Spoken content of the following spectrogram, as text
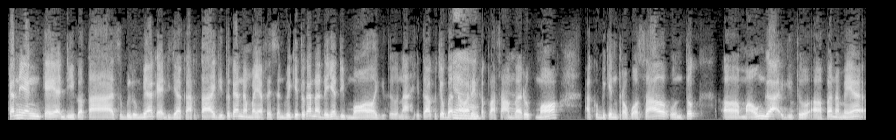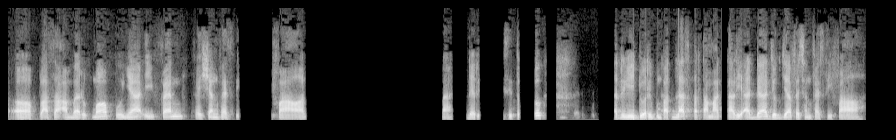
kan yang kayak di kota sebelumnya kayak di Jakarta gitu kan namanya Fashion Week itu kan adanya di mall gitu. Nah, itu aku coba yeah. tawarin ke Plaza ya. Ambarukmo, aku bikin proposal untuk uh, mau nggak gitu apa namanya uh, Plaza Ambarukmo punya event fashion festival Nah, dari situ dari 2014 pertama kali ada Jogja Fashion Festival.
